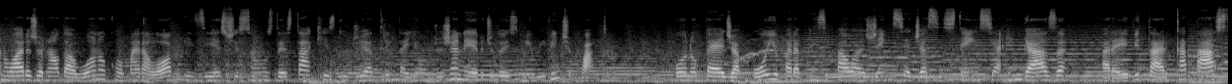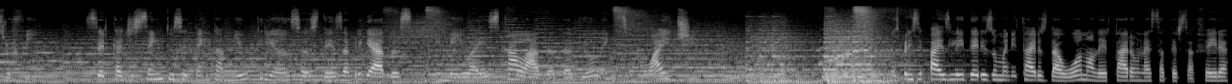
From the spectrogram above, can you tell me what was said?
Está no ar o Jornal da ONU com Mayra Lopes e estes são os destaques do dia 31 de janeiro de 2024. ONU pede apoio para a principal agência de assistência em Gaza para evitar catástrofe. Cerca de 170 mil crianças desabrigadas em meio à escalada da violência no Haiti. Os principais líderes humanitários da ONU alertaram nesta terça-feira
